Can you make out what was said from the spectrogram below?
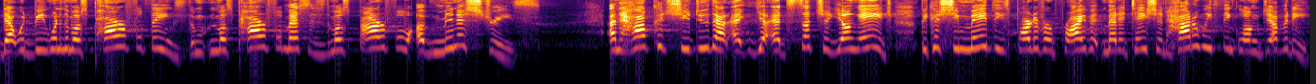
that would be one of the most powerful things, the most powerful message, the most powerful of ministries. And how could she do that at, at, such a young age? Because she made these part of her private meditation. How do we think longevity?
